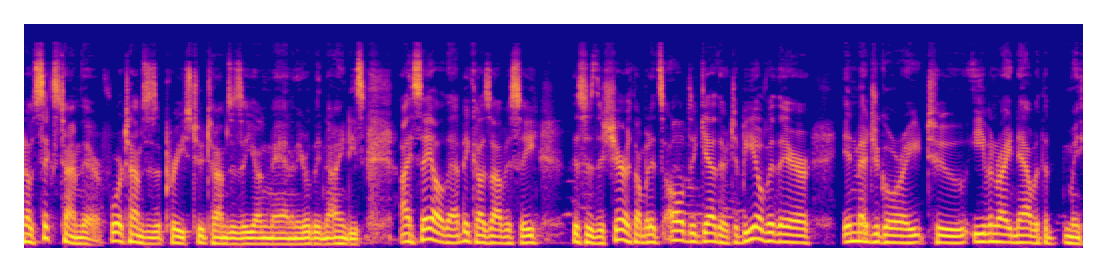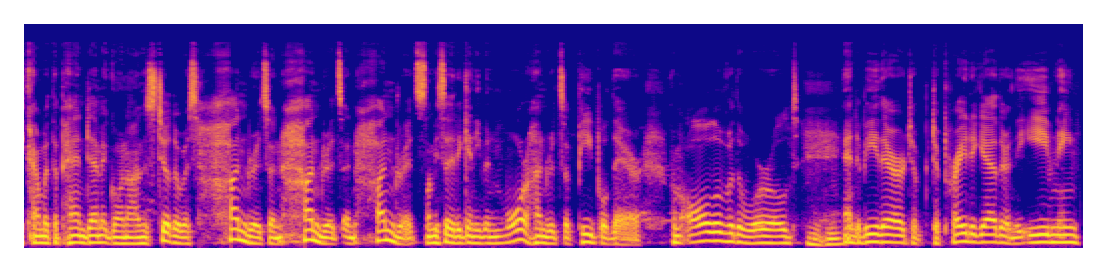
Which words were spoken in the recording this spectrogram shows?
no, six time there, four times as a priest, two times as a young man in the early '90s. I say all that because obviously this is the Share-a-thon, but it's all together to be over there in Medjugorje. To even right now with the I mean, kind of with the pandemic going on, still there was hundreds and hundreds and hundreds. Let me say it again, even more hundreds of people there from all over the world, mm-hmm. and to be there to to pray together in the evening.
